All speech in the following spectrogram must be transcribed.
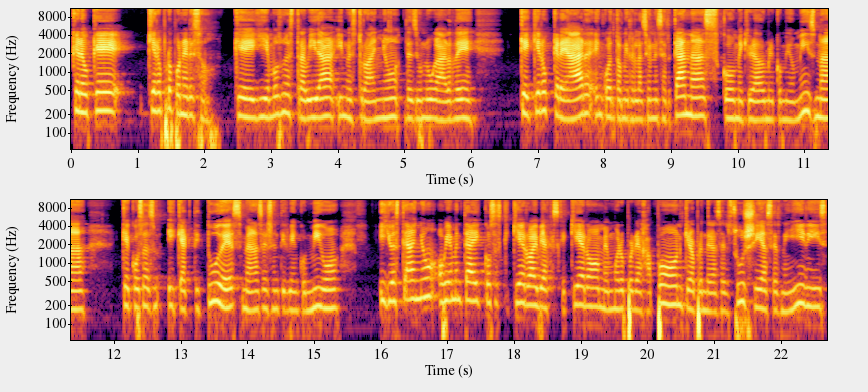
creo que quiero proponer eso, que guiemos nuestra vida y nuestro año desde un lugar de qué quiero crear en cuanto a mis relaciones cercanas, cómo me quiero dormir conmigo misma, qué cosas y qué actitudes me van a hacer sentir bien conmigo. Y yo este año, obviamente hay cosas que quiero, hay viajes que quiero, me muero por ir a Japón, quiero aprender a hacer sushi, a hacer nigiris,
